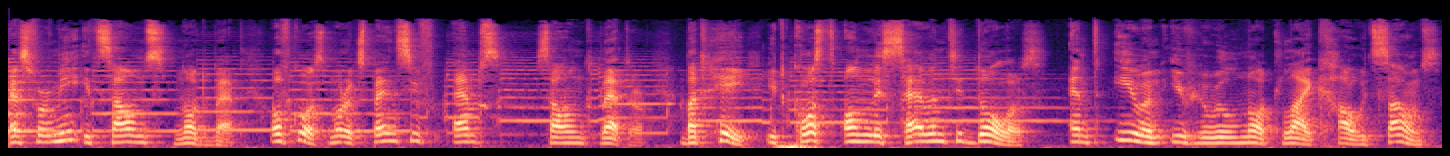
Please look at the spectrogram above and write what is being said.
As for me, it sounds not bad. Of course, more expensive amps sound better. But hey, it costs only $70. And even if you will not like how it sounds,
